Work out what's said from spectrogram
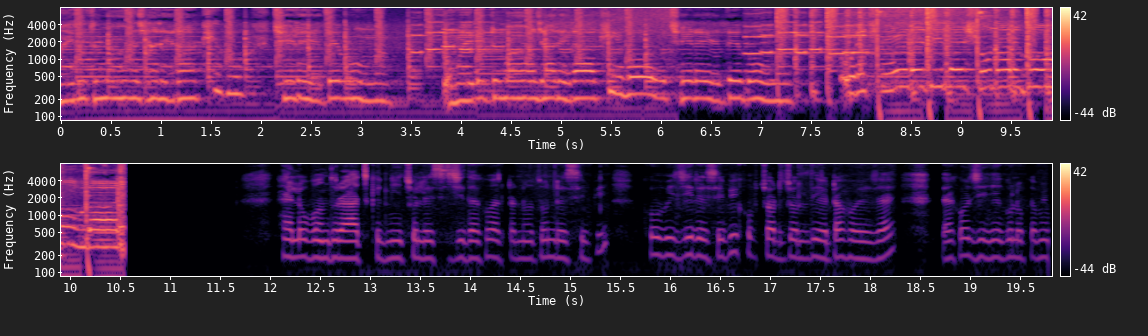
তোমায় ঋতু মাঝারে রাখিব, ছেড়ে দেব না। তোমায় ঋতু মাঝারে রাখিব, ছেড়ে দেব না। ওরে ছেড়ে দিলে সোনার গৌরার হ্যালো বন্ধুরা, আজকে নিয়ে চলে এসেছি দেখো একটা নতুন রেসিপি খুব ইজি রেসিপি খুব চটজলদি এটা হয়ে যায়। দেখো ঝিঙেগুলোকে আমি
